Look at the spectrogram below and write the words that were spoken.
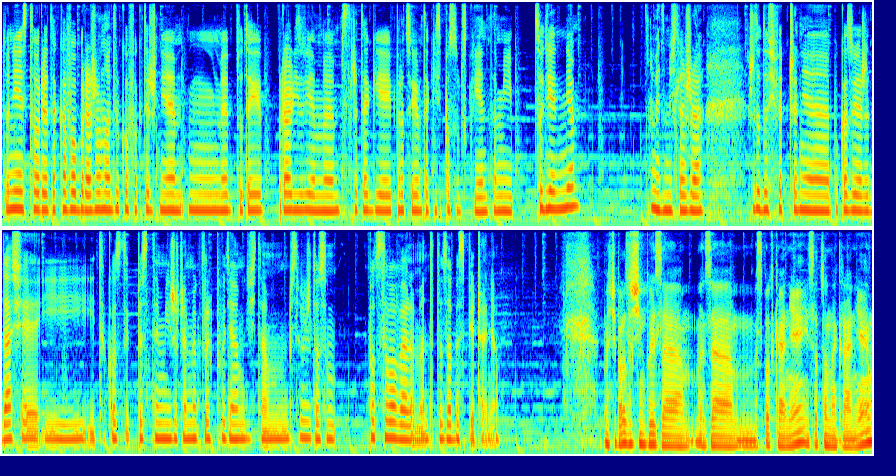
To nie jest teoria taka wyobrażona, tylko faktycznie mm, my tutaj realizujemy strategię i pracujemy w taki sposób z klientami codziennie. Więc myślę, że, że to doświadczenie pokazuje, że da się i, i tylko z, z tymi rzeczami, o których powiedziałam gdzieś tam, myślę, że to są podstawowe elementy do zabezpieczenia. Właśnie bardzo dziękuję za, za spotkanie i za to nagranie.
